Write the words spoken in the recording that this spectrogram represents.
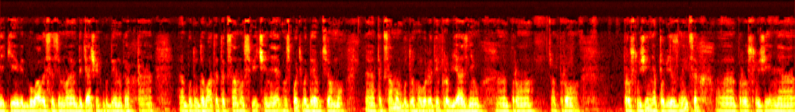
які відбувалися зі мною в дитячих будинках. Е, Буду давати так само свідчення, як Господь веде в цьому. Е, Так само буду говорити про в'язнів, е, про, про, про служіння по в'язницях, е, про служіння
